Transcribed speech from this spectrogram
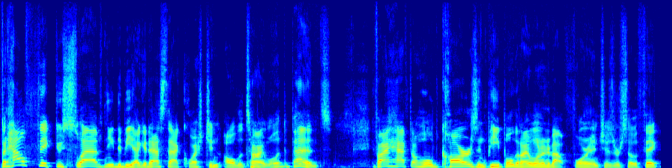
But how thick do slabs need to be? I get asked that question all the time. Well, it depends. If I have to hold cars and people, then I want it about four inches or so thick.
